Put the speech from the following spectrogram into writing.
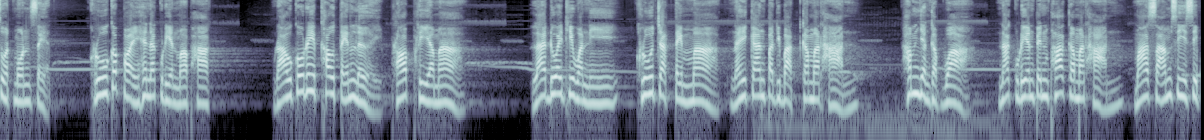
สวดมนต์เสร็จ ครูก็ปล่อยให้นักเรียนมาพัก เราก็รีบเข้าเต็นท์เลย เพราะเพลียมาก และด้วยที่วันนี้ครูจัดเต็มมากในการปฏิบัติกรรมฐานทำอย่างกับว่า นักเรียนเป็นพระกรรมฐานมาสามสี่สิบ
